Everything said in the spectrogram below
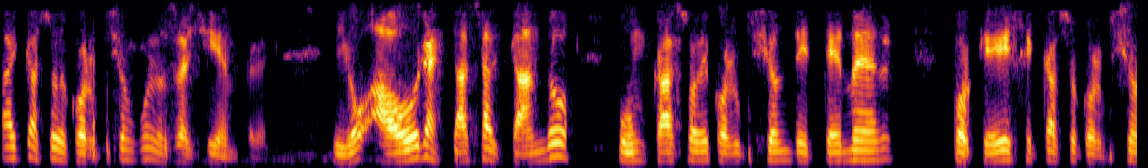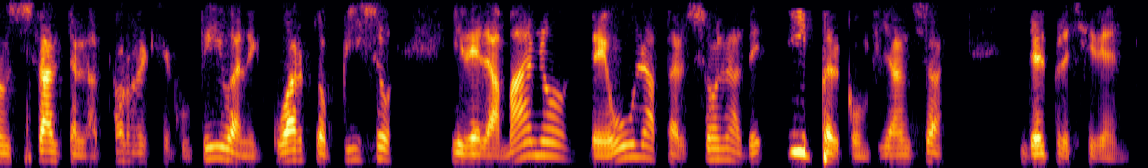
Hay casos de corrupción como los hay siempre. Digo, ahora está saltando un caso de corrupción de temer, porque ese caso corrupción salta en la torre ejecutiva, en el cuarto piso, y de la mano de una persona de hiperconfianza del presidente.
